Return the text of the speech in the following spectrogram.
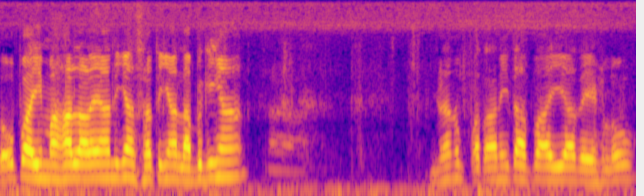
ਉਹ ਭਾਈ ਮਹਾਲ ਵਾਲਿਆਂ ਦੀਆਂ ਸਤੀਆਂ ਲੱਭ ਗਈਆਂ। ਜਿਹਨਾਂ ਨੂੰ ਪਤਾ ਨਹੀਂ ਤਾਂ ਭਾਈ ਆ ਦੇਖ ਲਓ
